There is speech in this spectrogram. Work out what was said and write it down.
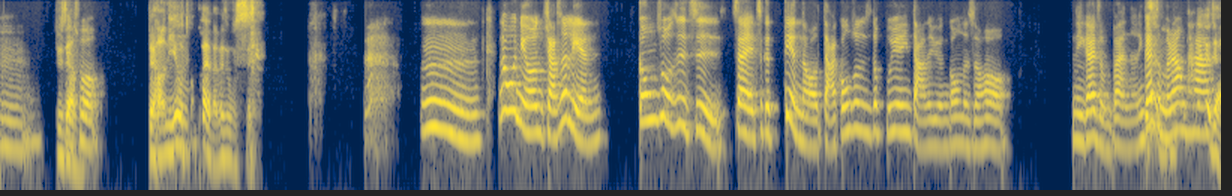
嗯，就这样。错，对，好，你又快百分之五十。嗯，那我问你哦，假设连工作日志在这个电脑打工作日志都不愿意打的员工的时候，你该怎么办呢？你该怎么让他？讲，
